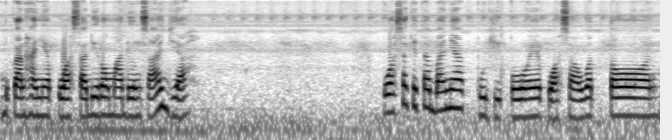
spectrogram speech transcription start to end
Bukan hanya puasa di Ramadan saja. Puasa kita banyak puji poe puasa weton.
